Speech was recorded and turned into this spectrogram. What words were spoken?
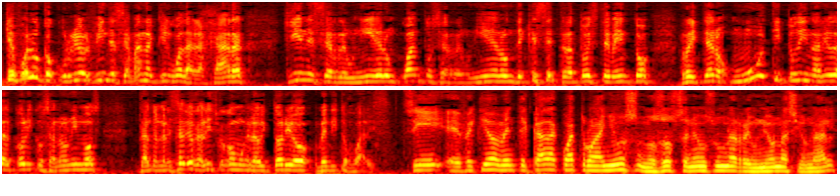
qué fue lo que ocurrió el fin de semana aquí en Guadalajara quiénes se reunieron, cuántos se reunieron, de qué se trató este evento, reitero, multitudinario de alcohólicos anónimos, tanto en el Estadio Jalisco como en el Auditorio Benito Juárez. Sí, efectivamente, cada cuatro años nosotros tenemos una reunión nacional,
